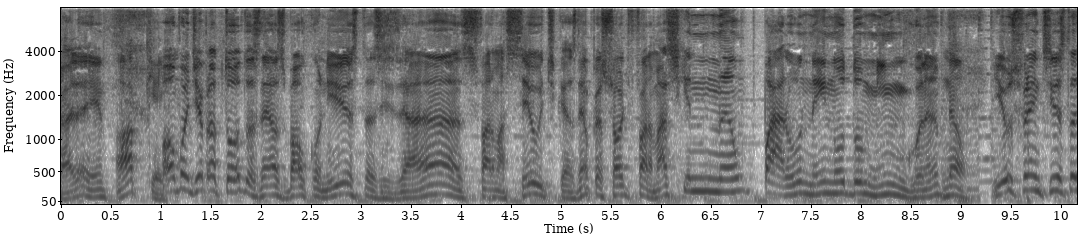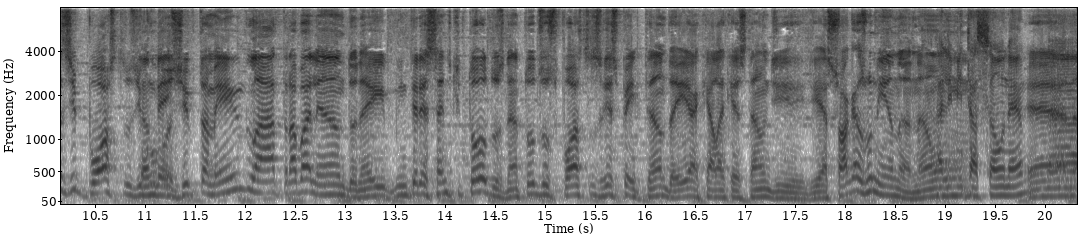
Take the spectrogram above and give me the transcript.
Olha aí. Ok. Bom, bom dia para todos, né? Os balconistas as farmacêuticas, né? O pessoal de farmácia que não parou nem no domingo, né? Não. E os frentistas de postos de Também. combustível também lá trabalhando, né? E interessante que todos, né? Todos os postos respeitando aí aquela questão de, de é só gasolina, não. A limitação, né? É, Na-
